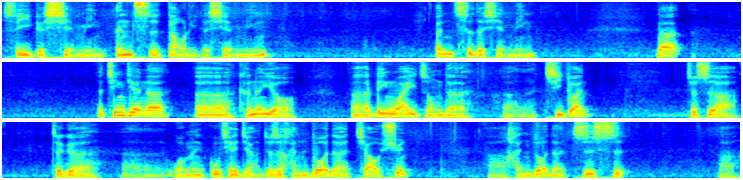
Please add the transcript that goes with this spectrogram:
是一个显明恩赐道理的显明，恩赐的显明。那那今天呢？呃，可能有呃另外一种的呃极端，就是啊，这个呃，我们姑且讲，就是很多的教训啊，很多的知识啊，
